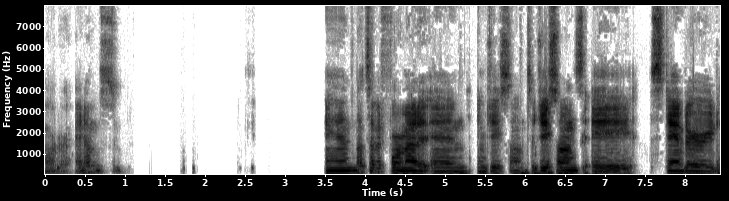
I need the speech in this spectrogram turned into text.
order items. And let's have it formatted in, in JSON. So JSON's a standard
